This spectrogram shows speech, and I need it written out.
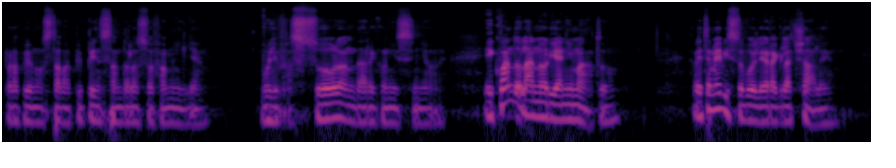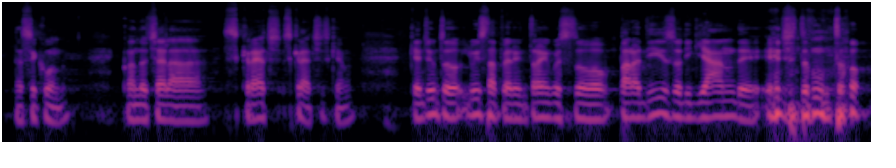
proprio non stava più pensando alla sua famiglia, voleva solo andare con il Signore. E quando l'hanno rianimato, avete mai visto voi l'era glaciale? Da secondo, quando c'è la scratch, scratch si chiama, che a un certo lui sta per entrare in questo paradiso di ghiande e a un certo punto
